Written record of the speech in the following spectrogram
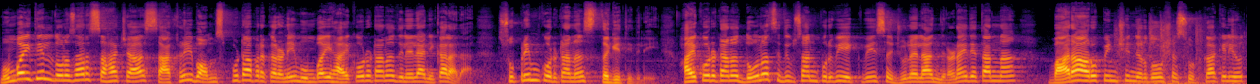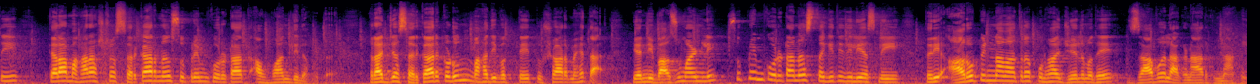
मुंबईतील दोन हजार सहाच्या साखळी बॉम्बस्फोटाप्रकरणी मुंबई हायकोर्टानं दिलेल्या निकालाला सुप्रीम कोर्टानं स्थगिती दिली. हायकोर्टानं दोनच दिवसांपूर्वी एकवीस जुलैला निर्णय देताना बारा आरोपींची निर्दोष सुटका केली होती. त्याला महाराष्ट्र सरकारनं सुप्रीम कोर्टात आव्हान दिलं होतं. राज्य सरकारकडून महाधिवक्ते तुषार मेहता यांनी बाजू मांडली. सुप्रीम कोर्टानं स्थगिती दिली असली तरी आरोपींना मात्र पुन्हा जेलमध्ये जावं लागणार नाही.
